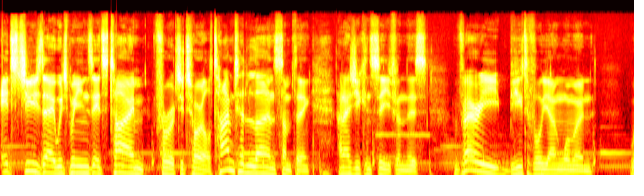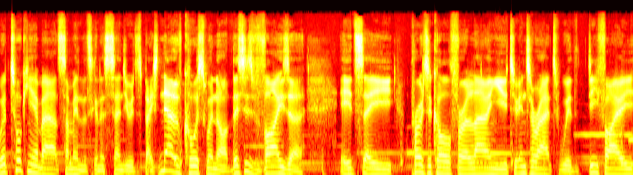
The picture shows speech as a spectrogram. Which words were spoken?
It's Tuesday, which means it's time for a tutorial, time to learn something. And as you can see from this very beautiful young woman, we're talking about something that's going to send you into space. No, of course we're not. This is Visor. It's a protocol for allowing you to interact with DeFi,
